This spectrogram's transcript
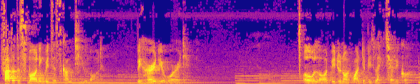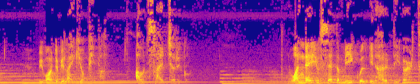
Father, this morning we just come to you, Lord. We heard your word. Oh Lord, we do not want to be like Jericho. We want to be like your people outside Jericho. One day you said the meek will inherit the earth.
